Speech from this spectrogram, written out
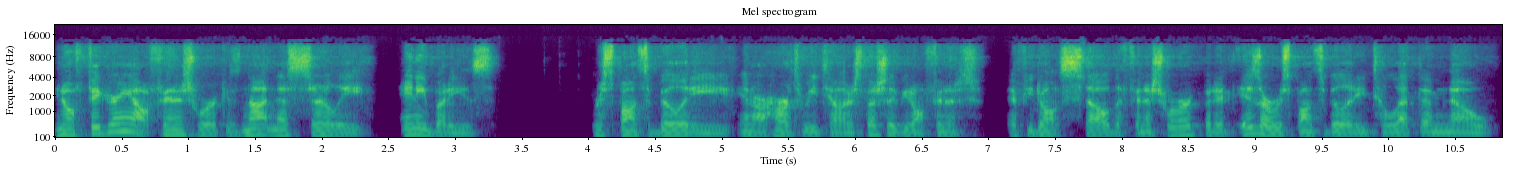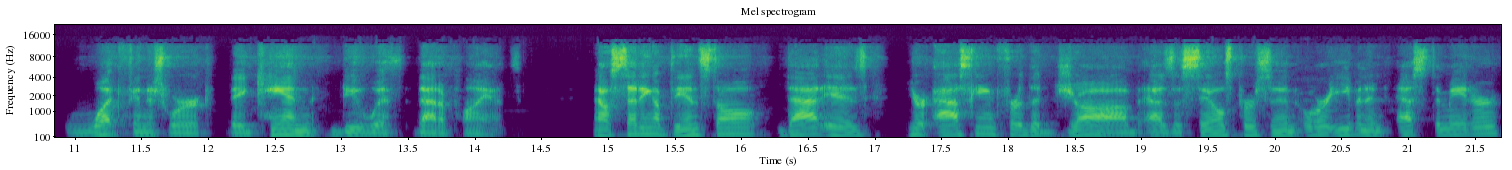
you know, figuring out finish work is not necessarily anybody's responsibility in our hearth retailer, especially if you don't finish, if you don't sell the finish work, but it is our responsibility to let them know what finish work they can do with that appliance. Now, setting up the install, that is, you're asking for the job as a salesperson or even an estimator.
